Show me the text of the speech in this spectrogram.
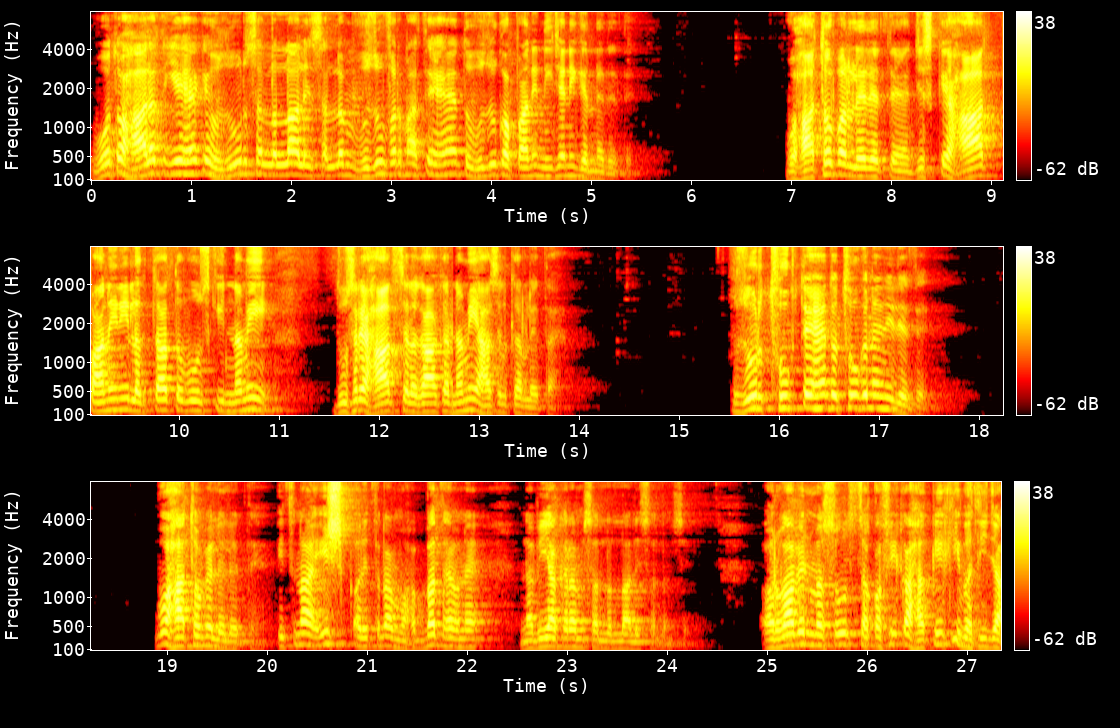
وہ تو حالت یہ ہے کہ حضور صلی اللہ علیہ وسلم وضو فرماتے ہیں تو وضو کا پانی نیچے نہیں گرنے دیتے۔ وہ ہاتھوں پر لے لیتے ہیں، جس کے ہاتھ پانی نہیں لگتا تو وہ اس کی نمی دوسرے ہاتھ سے لگا کر نمی حاصل کر لیتا ہے۔ حضور تھوکتے ہیں تو تھوکنے نہیں دیتے۔ وہ ہاتھوں پہ لے لیتے ہیں۔ اتنا عشق اور اتنا محبت ہے انہیں نبی کرم صلی اللہ علیہ وسلم سے۔ اور بن مسعود ثقفی کا حقیقی بھتیجا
